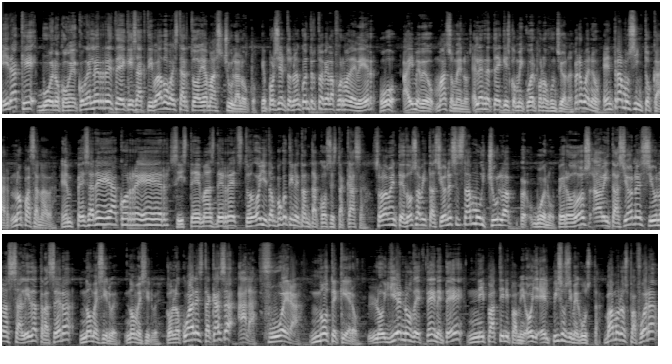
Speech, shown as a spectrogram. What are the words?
mira que, bueno, con el, con el RTX activado va a estar todavía más chula, loco. Que por cierto, no encuentro todavía la forma de ver. Oh, ahí me veo, más o menos. El RTX con mi cuerpo no funciona. Pero bueno, entramos sin tocar, no pasa nada. Empezaré a correr sistemas de redstone. Oye, tampoco tiene tanta cosa esta casa. Solamente dos habitaciones, está muy chula. Pero bueno, pero dos habitaciones y una salida trasera no me sirve, no me sirve. Con lo cual esta casa, ala, fuera. No te quiero. Lo lleno de TNT, ni para ti ni para mí. Oye, el piso sí me gusta. Vámonos para afuera,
